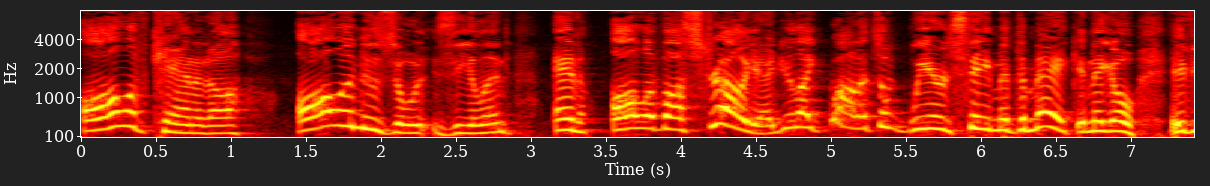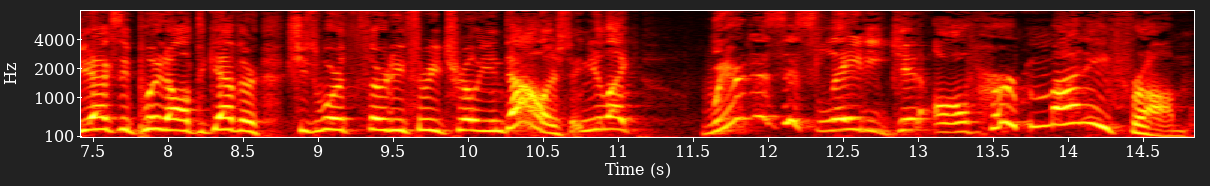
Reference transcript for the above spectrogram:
all of Canada, all of New Zealand, and all of Australia. And you're like, wow, that's a weird statement to make. And they go, if you actually put it all together, she's worth $33 trillion. And you're like, where does this lady get all her money from?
